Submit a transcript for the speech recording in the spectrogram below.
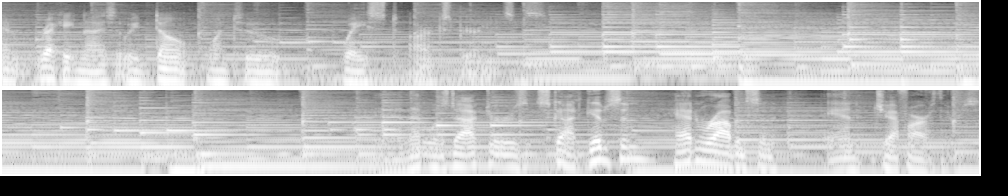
and recognize that we don't want to waste our experiences. Doctors Scott Gibson, Haddon Robinson, and Jeff Arthurs.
